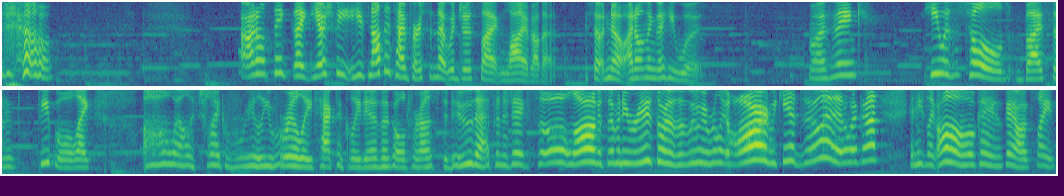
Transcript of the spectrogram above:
so I don't think like Yoshi he's not the type person that would just like lie about that. So no, I don't think that he would. Well, I think he was told by some people like, oh, well, it's like really, really technically difficult for us to do that. It's going to take so long and so many resources. It's going to be really hard. We can't do it. Oh my God. And he's like, oh, okay, okay, I'll explain.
